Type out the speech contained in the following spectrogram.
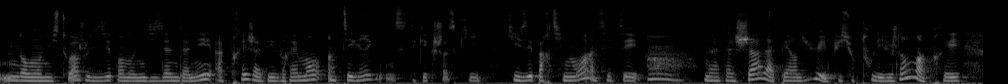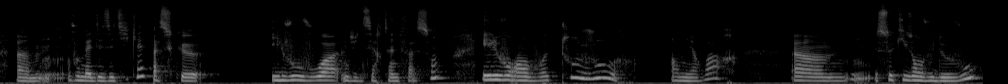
dans mon histoire, je vous disais, pendant une dizaine d'années. Après, j'avais vraiment intégré, c'était quelque chose qui, faisait partie de moi. C'était oh, Natacha l'a perdu, et puis surtout les gens, après, euh, vous mettent des étiquettes parce que ils vous voient d'une certaine façon et ils vous renvoient toujours en miroir euh, ce qu'ils ont vu de vous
